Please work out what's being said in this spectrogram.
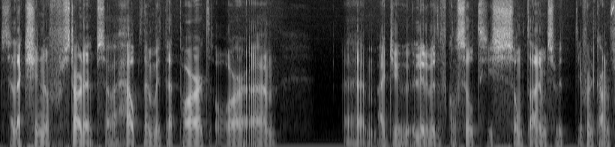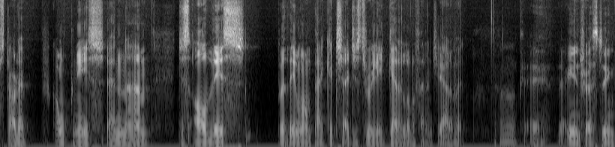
selection of startups. So I help them with that part or um, um, I do a little bit of consultancy sometimes with different kind of startup companies and um, just all this put in one package, I just really get a lot of energy out of it. Okay, very interesting.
